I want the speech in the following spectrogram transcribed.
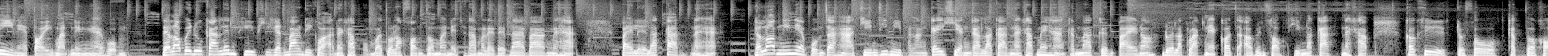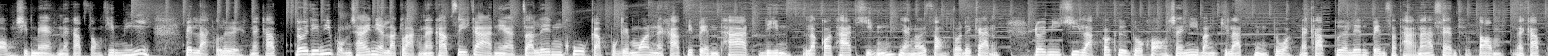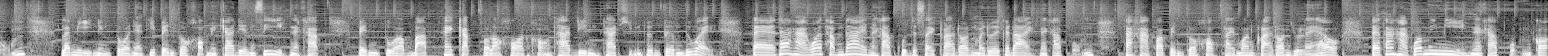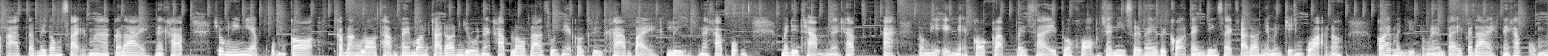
นี่เนี่ยต่ออีกหมัดหนึ่งนะครับผมเดี๋ยวเราไปดูการเล่น PVP กันบ้างดีกว่านะครับ ผมว่าตัวละครตัวมันเนี่ยจะทำอะไรได้บ้างนะฮะไปเลยละกันนะฮะ เดี๋ยวรอบนี้เนี่ยผมจะหาทีมที่มีพลังใกล้เคียงกันละกันนะครับไม่ห่างกันมากเกินไปเนาะโดยหลักๆเนี่ยก็จะเอาเป็น 2 ทีมละกันนะครับก็คือโดโซกับตัวของชิมแมนนะครับสองทีมนี้เป็นหลักเลยนะครับโดยทีมที่ผมใช้เนี่ยหลักๆนะครับซีการเนี่ยจะเล่นคู่กับโปเกมอนนะครับที่เป็นธาตุดิน แล้วก็ธาตุหินอย่างน้อย 2 ตัวด้วยกัน โดยมีคีย์หลักก็คือตัวของชายนี่บังกิรัสหนึ่งตัวนะครับเพื่อเล่นเป็นสถานะแซนสตอมนะครับผมและมีอีกหนึ่งตัวเนี่ยที่เป็นตัวของเมกาเดนซี่นะครับเป็นตัวบัฟให้กับตัวละครของธาตุดินธาตุหินเพิ่มเติมด้วย แต่ถ้าหากว่าทำได้นะครับคุณจะใส่กราดอนมาด้วยก็ได้นะครับผมถ้าหากว่าเป็นตัวของไพมอนกราดอนอยู่แล้ว แต่ถ้าหากว่าไม่มีนะครับผมก็อาจจะไม่ต้องใส่มาก็ได้นะครับช่วงนี้เนี่ยผมก็กำลังรอทำไพมอนกราดอนอยู่นะครับรอบล่าสุดเนี่ยก็คือข้ามไปลืมนะครับผมไม่ได้ทำนะครับอะตรงนี้เองเนี่ยก็กลับไปใส่ตัวของชานี่เซอร์ไนไปก่อนแต่จริงใส่กราดอนเนี่ยมันเก่งกว่าเนาะก็ให้มันยืนตรงนั้นไปก็ได้นะครับผม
